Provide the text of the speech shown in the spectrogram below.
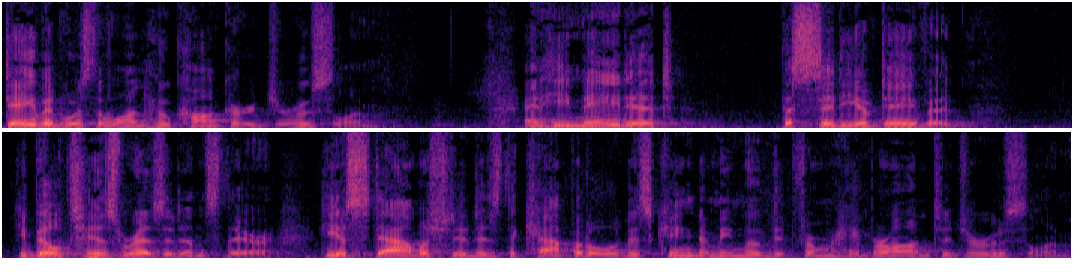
David was the one who conquered Jerusalem. And he made it the city of David. He built his residence there. He established it as the capital of his kingdom. He moved it from Hebron to Jerusalem.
